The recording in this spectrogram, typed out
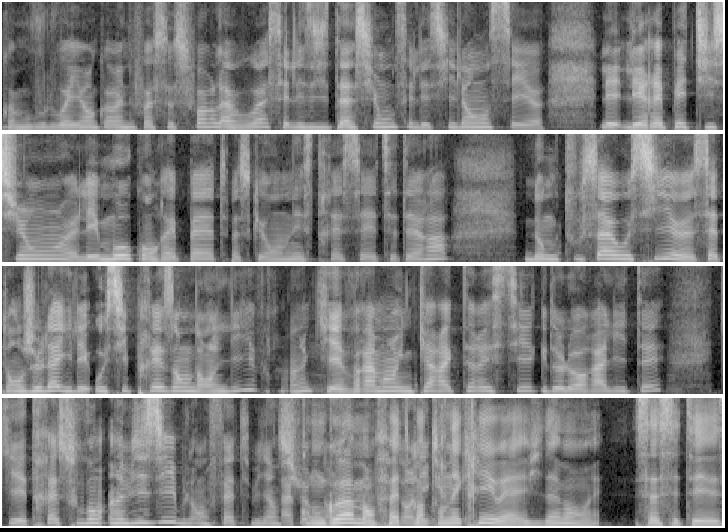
comme vous le voyez encore une fois ce soir, la voix, c'est l'hésitation, c'est les silences, c'est les, répétitions, les mots qu'on répète parce qu'on est stressé, etc. Donc tout ça aussi, cet enjeu-là, il est aussi présent dans le livre, hein, qui est vraiment une caractéristique de l'oralité, qui est très souvent invisible, en fait, bien bah, sûr. Qu'on gomme, en fait, quand on écrit, ouais, évidemment. Ouais. Ça, c'était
